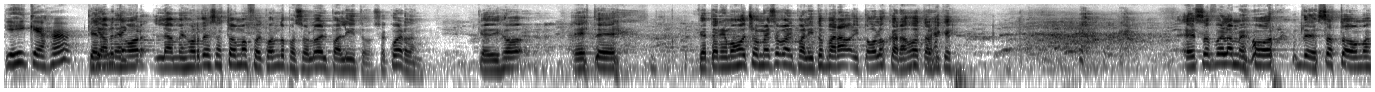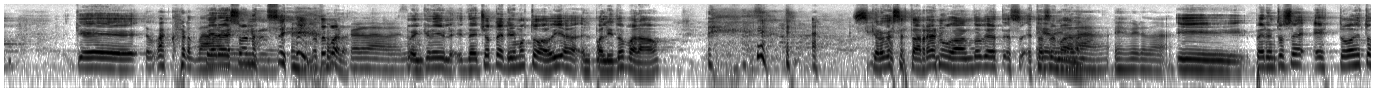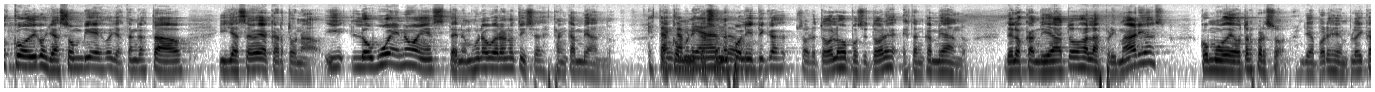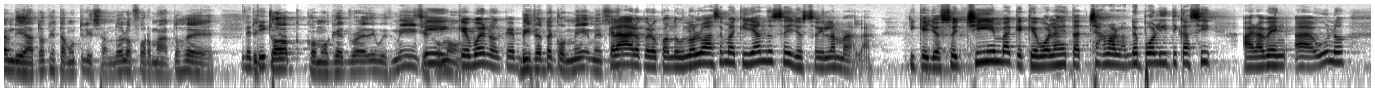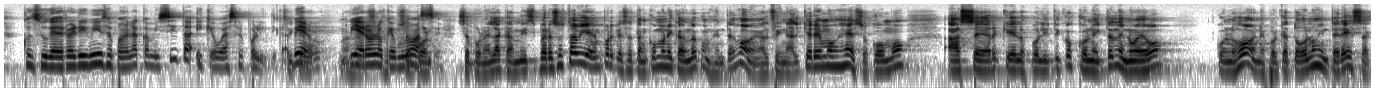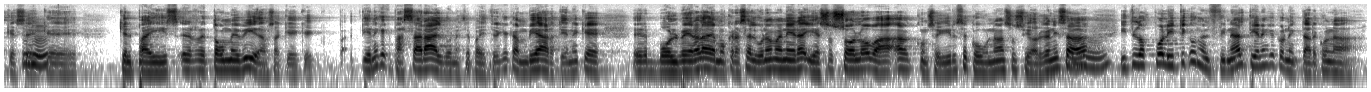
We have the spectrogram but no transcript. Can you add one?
Y es y que, ajá. Que la no te mejor, la mejor de esas tomas fue cuando pasó lo del palito, ¿se acuerdan? Que dijo, este, que tenemos ocho meses con el palito parado y todos los carajos atrás y que... Esa fue la mejor de esas tomas que... No me acordaba. Pero eso no, sí, ¿no te acuerdas? me acordaba, no. Fue increíble. De hecho, tenemos todavía el palito parado. Creo que se está reanudando esta, esta es semana. Verdad, es verdad. Y, pero entonces es- todos estos códigos ya son viejos, ya están gastados y ya se ve acartonado. Y lo bueno es, tenemos una buena noticia, están cambiando. Están Las comunicaciones cambiando. políticas, sobre todo los opositores, están cambiando. De los candidatos a las primarias como de otras personas. Ya, por ejemplo, hay candidatos que están utilizando los formatos de, De TikTok, TikTok. como Get Ready With Me, que Sí, es como... bueno, que- Vístete conmigo. Claro, pero cuando uno lo hace maquillándose, yo soy la mala. Y que yo soy chimba, que qué bolas esta chama hablando de política así. Ahora ven a uno con su With Me, se pone la camisita y que voy a hacer política. Así que, ¿Vieron? ajá, ¿Vieron lo se- que se uno pone- hace? Se pone la camisa. Pero eso está bien porque se están comunicando con gente joven. Al final queremos eso, cómo hacer que los políticos conecten de nuevo con los jóvenes, porque a todos nos interesa que, se, que, que el país eh, retome vida. O sea, que, tiene que pasar algo en este país, tiene que cambiar, tiene que eh, volver a la democracia de alguna manera y eso solo va a conseguirse con una sociedad organizada. Y los políticos al final tienen que conectar con la,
